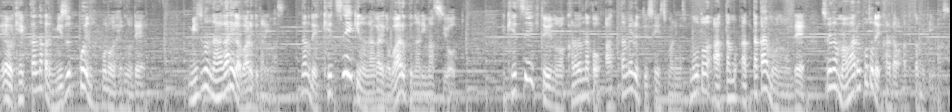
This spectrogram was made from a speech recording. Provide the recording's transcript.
要は血管の中で水っぽいものが減るので、水の流れが悪くなります。なので、血液の流れが悪くなりますよ。血液というのは体の中を温めるっていう性質もあります。もともとあったあったかいものなので、それが回ることで体を温めています。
